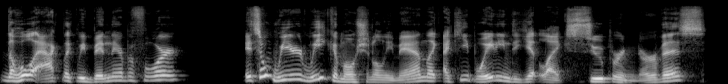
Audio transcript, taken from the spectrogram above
The whole act like we've been there before. It's a weird week emotionally, man. Like I keep waiting to get like super nervous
